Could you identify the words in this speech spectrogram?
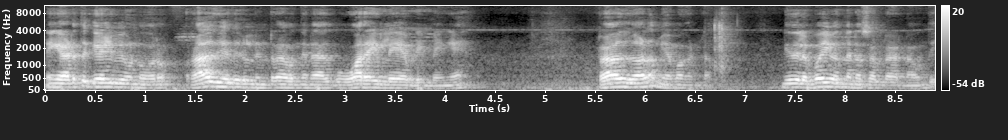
நீங்கள் அடுத்த கேள்வி ஒன்று வரும். ராகு எதுகள் நின்றால் வந்து நான் அதுக்கு ஓரை இல்லை அப்படிம்பீங்க. ராகு காலம் யமகண்டம். இதில் போய் வந்து என்ன சொல்கிறேன்னா வந்து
